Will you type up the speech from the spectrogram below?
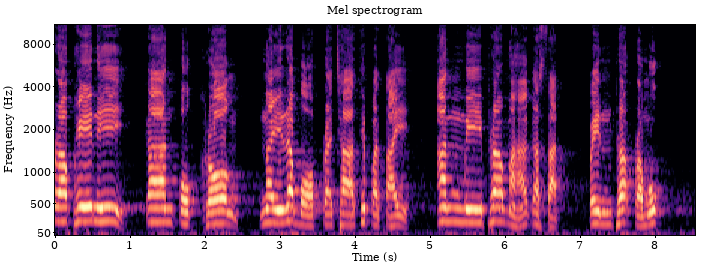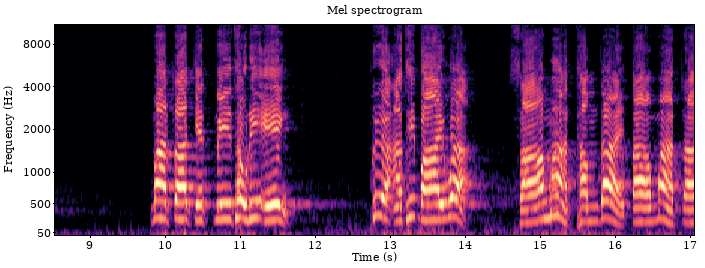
ประเพณีการปกครองในระบอบประชาธิปไตย อันมีพระมหากษัตริย์เป็นพระประมุข มาตราเจ็ดมีเท่านี้เอง เพื่ออธิบายว่าสามารถทำได้ตามมาตรา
